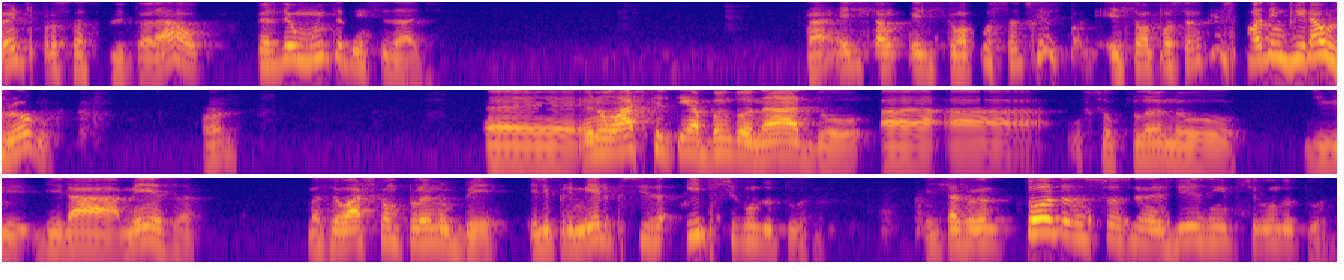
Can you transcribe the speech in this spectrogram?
anti-processo eleitoral perdeu muita densidade. Né? Eles estão eles estão apostando que eles, eles estão apostando que eles podem virar o jogo. É, eu não acho que ele tenha abandonado a, a, o seu plano de virar a mesa, mas eu acho que é um plano B. Ele primeiro precisa ir para o segundo turno. Ele está jogando todas as suas energias em ir para o segundo turno.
